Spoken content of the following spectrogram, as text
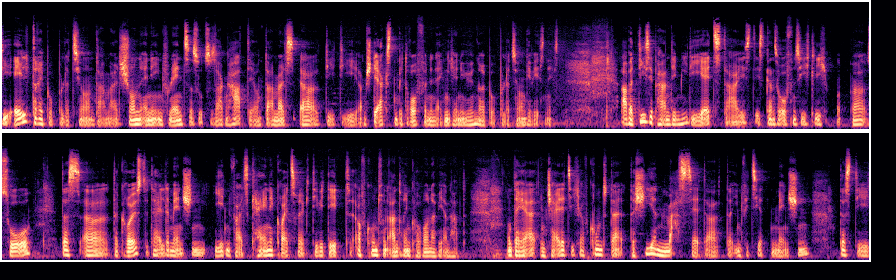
die ältere Population damals schon eine Influenza sozusagen hatte und damals äh, die, die am stärksten Betroffenen eigentlich eine jüngere Population gewesen ist. Aber diese Pandemie, die jetzt da ist, ist ganz offensichtlich äh, so, dass äh, der größte Teil der Menschen jedenfalls keine Kreuzreaktivität aufgrund von anderen Coronaviren hat. Und daher entscheidet sich aufgrund der, der schieren Masse der, der infizierten Menschen, dass die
